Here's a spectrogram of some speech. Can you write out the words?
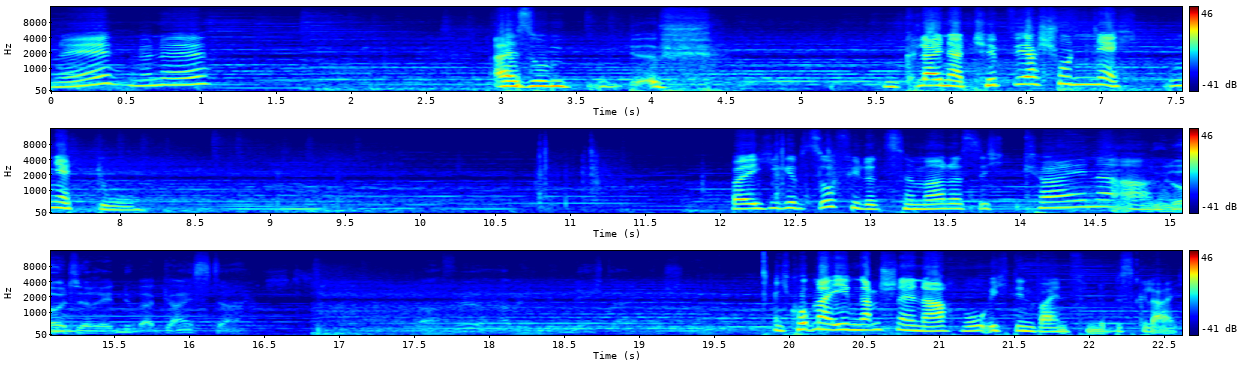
Nee, nee, nee. Also, ein kleiner Tipp wäre schon nett, nett, du. Weil hier gibt es so viele Zimmer, dass ich keine Ahnung... Die Leute reden über Geister. Dafür habe ich mich nicht eingeschrieben. Ich guck mal eben ganz schnell nach, wo ich den Wein finde. Bis gleich.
